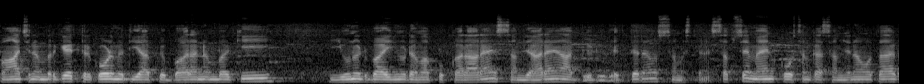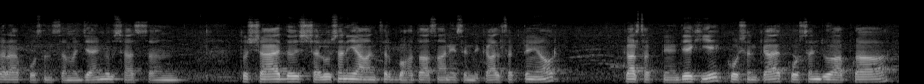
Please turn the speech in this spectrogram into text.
पाँच नंबर के त्रिकोण त्रिकोणमिति आपके बारह नंबर की, यूनिट बाय यूनिट हम आपको करा रहे हैं, समझा रहे हैं, आप वीडियो देखते रहें और समझते रहें। सबसे मेन क्वेश्चन का समझना होता है, अगर आप क्वेश्चन समझ जाएँगे तो शायद तो शायद सोल्यूशन या आंसर बहुत आसानी से निकाल सकते हैं और कर सकते हैं। देखिए क्वेश्चन क्या है? क्वेश्चन जो आपका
